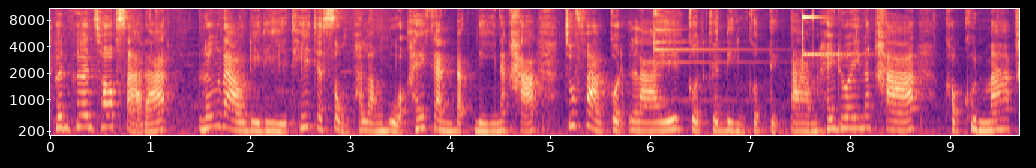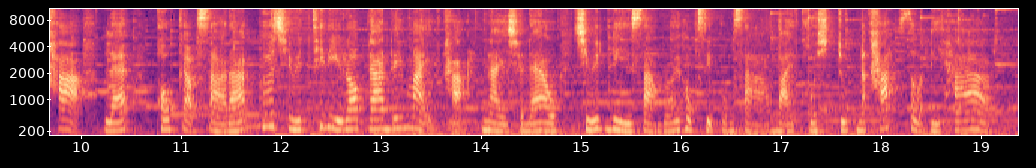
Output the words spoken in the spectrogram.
เพื่อนๆชอบสาระ เรื่องราวดีๆ ที่จะส่งพลังบวกให้กันแบบนี้นะคะจุ๊ฝากกดไลค์กดกระดิ่งกดติดตามให้ด้วยนะคะ ขอบคุณมากค่ะ และพบกับสาระเพื่อชีวิตที่ดีรอบด้านได้ใหม่ค่ะ ในช anel ชีวิตดี 360 องศาบายโคชจุ๊บนะคะ สวัสดีค่ะ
